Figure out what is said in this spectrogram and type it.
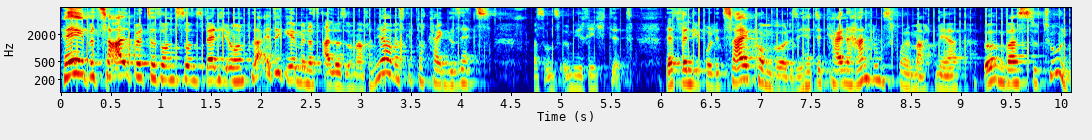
hey, bezahlt bitte, sonst, sonst werde ich irgendwann pleite gehen, wenn das alle so machen. Ja, aber es gibt doch kein Gesetz, was uns irgendwie richtet. Selbst wenn die Polizei kommen würde, sie hätte keine Handlungsvollmacht mehr, irgendwas zu tun.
